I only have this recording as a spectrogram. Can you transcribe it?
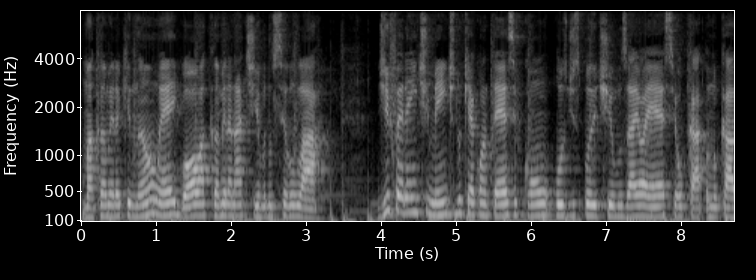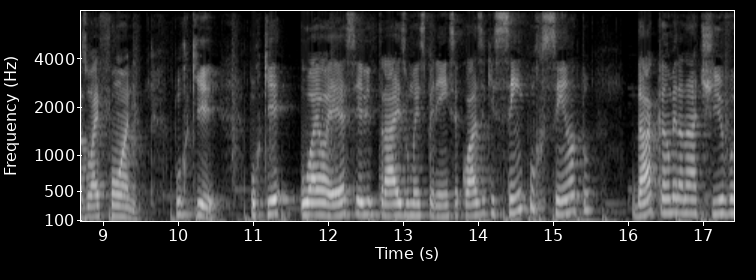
uma câmera que não é igual à câmera nativa do celular. Diferentemente do que acontece com os dispositivos iOS ou no caso o iPhone. Por quê? Porque o iOS ele traz uma experiência quase que 100% da câmera nativa,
